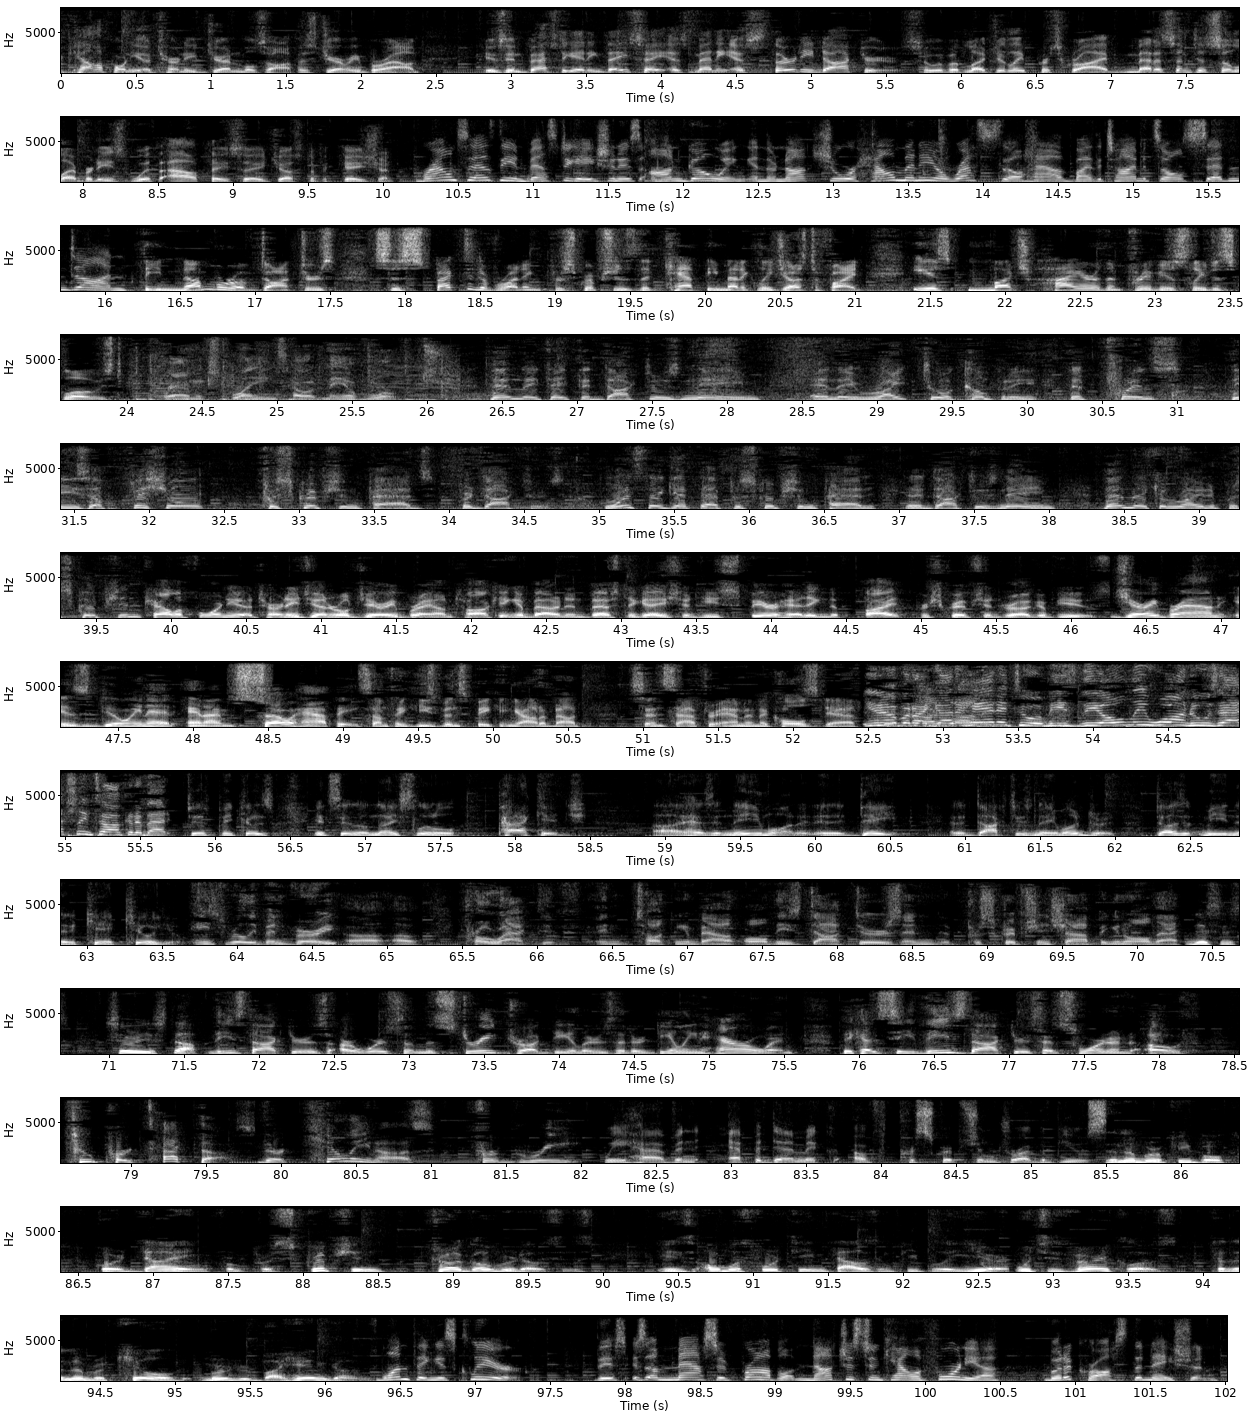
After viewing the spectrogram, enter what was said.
The California Attorney General's office, Jerry Brown, is investigating, they say, as many as 30 doctors who have allegedly prescribed medicine to celebrities without, they say, justification. Brown says the investigation is ongoing and they're not sure how many arrests they'll have by the time it's all said and done. The number of doctors suspected of writing prescriptions that can't be medically justified is much higher than previously disclosed. Brown explains how it may have worked. Then they take the doctor's name and they write to a company that prints these official prescription pads for doctors. Once they get that prescription pad in a doctor's name, then they can write a prescription. California Attorney General Jerry Brown talking about an investigation he's spearheading to fight prescription drug abuse. Jerry Brown is doing it, and I'm so happy. Something he's been speaking out about since after Anna Nicole's death. You know, but I got to hand it to him. He's the only one who's actually talking about it. Just because it's in a nice little package, uh, has a name on it and a date, and a doctor's name under it doesn't mean that it can't kill you. He's really been very uh, uh, proactive in talking about all these doctors and the prescription shopping and all that. This is serious stuff. These doctors are worse than the street drug dealers that are dealing heroin because, see, these doctors have sworn an oath to protect us. They're killing us for greed. We have an epidemic of prescription drug abuse. The number of people who are dying from prescription drug overdoses is almost 14,000 people a year, which is very close to the number killed, murdered by handguns. One thing is clear this is a massive problem, not just in California, but across the nation.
